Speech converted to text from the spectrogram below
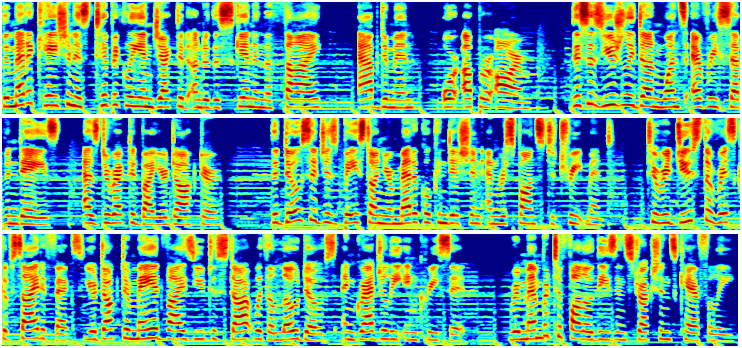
The medication is typically injected under the skin in the thigh, abdomen, or upper arm. This is usually done once every seven days, as directed by your doctor. The dosage is based on your medical condition and response to treatment. To reduce the risk of side effects, your doctor may advise you to start with a low dose and gradually increase it. Remember to follow these instructions carefully.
